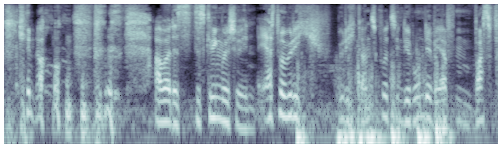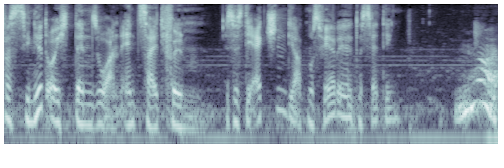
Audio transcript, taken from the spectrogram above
genau. Aber das, das kriegen wir schon hin. Erstmal würde ich, würde ich ganz kurz in die Runde werfen. Was fasziniert euch denn so an Endzeitfilmen? Ist es die Action, die Atmosphäre, das Setting? Ja,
